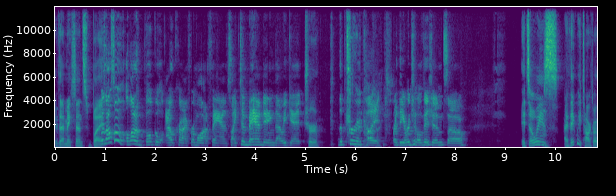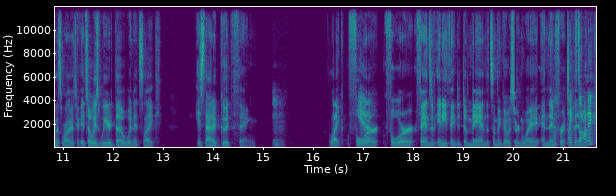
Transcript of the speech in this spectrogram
If that makes sense. But There's also a lot of vocal outcry from a lot of fans, like demanding that we get true. the true cut or the original vision. So It's always I think we talked about this a while ago too. It's always weird though when it's like, is that a good thing? Mhm. Like for for fans of anything to demand that something go a certain way and then for it to like then Sonic,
